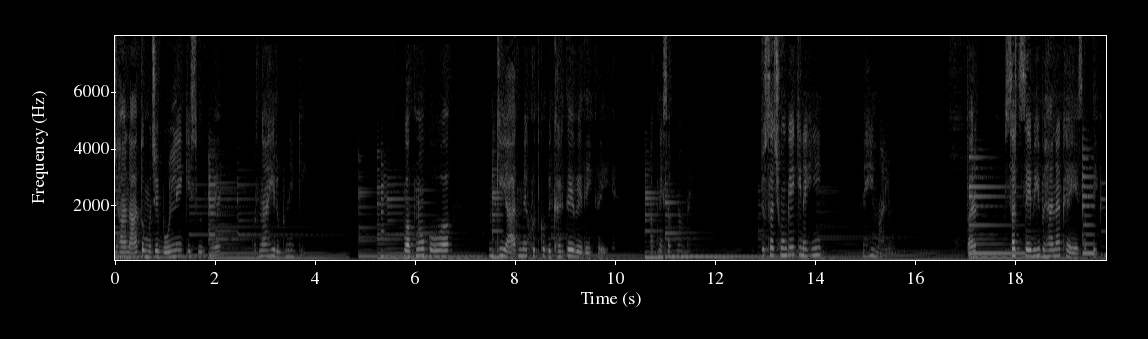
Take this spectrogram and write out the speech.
जहाँ ना तो मुझे बोलने की सुध है, और ना ही रुकने की। वो अपनों को उनकी याद में खुद को बिखरते हुए देख रही है अपने सपनों में। जो सच होंगे कि नहीं नहीं मालूम। पर सच से भी भयानक है ये सब देखना।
